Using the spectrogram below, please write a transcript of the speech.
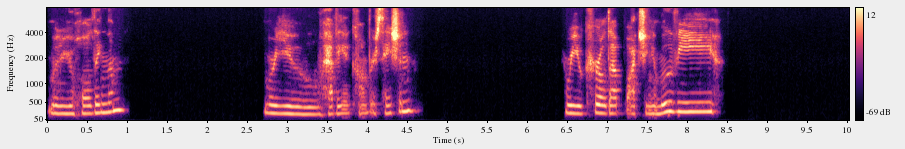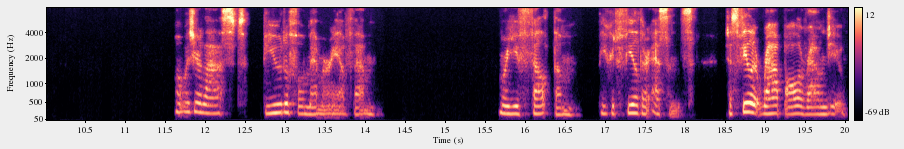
Were you holding them? Were you having a conversation? Were you curled up watching a movie? What was your last beautiful memory of them? Where you felt them, you could feel their essence, just feel it wrap all around you.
